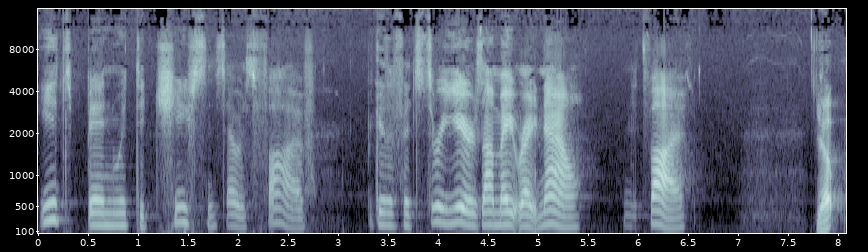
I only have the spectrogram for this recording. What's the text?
He's been with the Chiefs since I was five. Because if it's three years, I'm eight right now. And it's five. Yep.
